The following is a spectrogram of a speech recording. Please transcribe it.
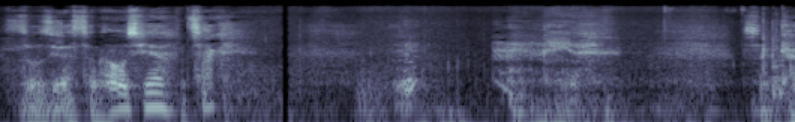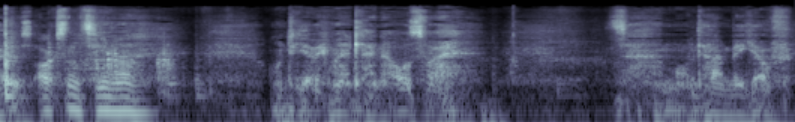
So sieht das dann aus hier. Zack. Hier sind Kaios Ochsenzimmer. Und hier habe ich meine kleine Auswahl. So, momentan bin ich auf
